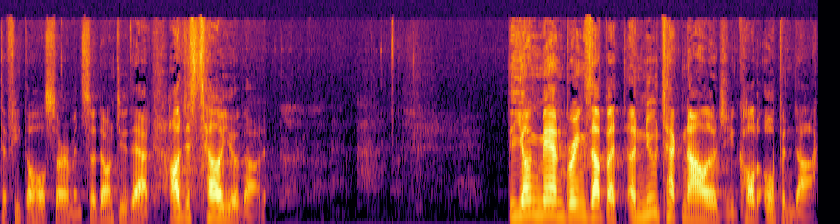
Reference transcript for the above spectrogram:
defeat the whole sermon. So don't do that. I'll just tell you about it. The young man brings up a, a new technology called OpenDoc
